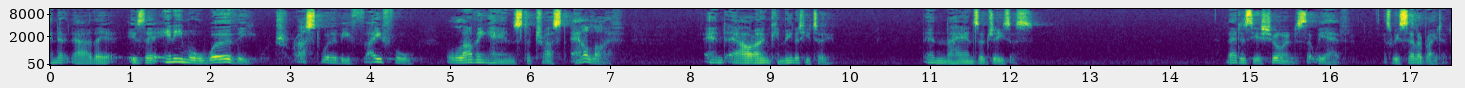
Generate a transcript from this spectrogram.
And are there, is there any more worthy, trustworthy, faithful, loving hands to trust our life and our own community to in the hands of Jesus? That is the assurance that we have as we celebrate it.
